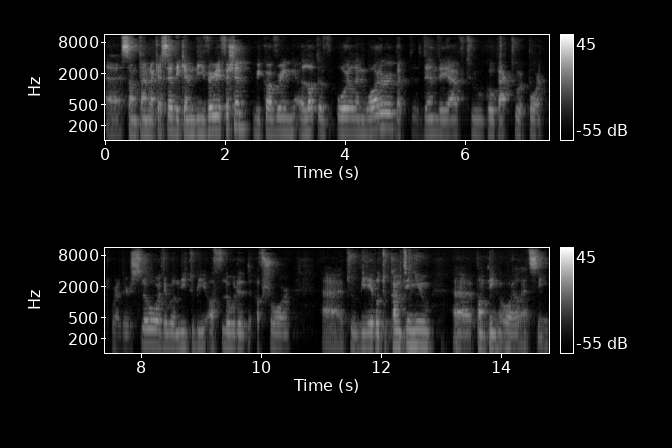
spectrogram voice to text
Uh, Sometimes, like I said, they can be very efficient, recovering a lot of oil and water, but then they have to go back to a port where they're slow or they will need to be offloaded offshore uh, to be able to continue pumping oil at sea.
